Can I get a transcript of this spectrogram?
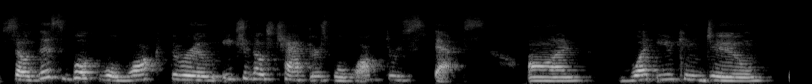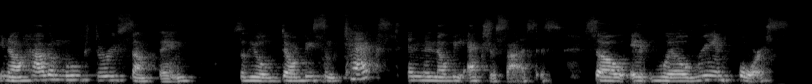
So, this book will walk through each of those chapters, will walk through steps on what you can do, you know, how to move through something. So, you'll, there'll be some text and then there'll be exercises. So, it will reinforce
